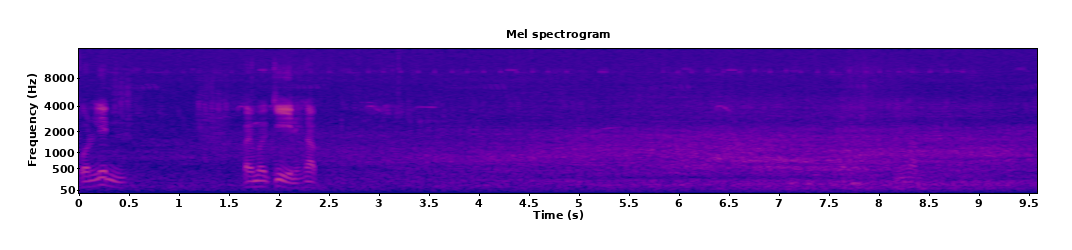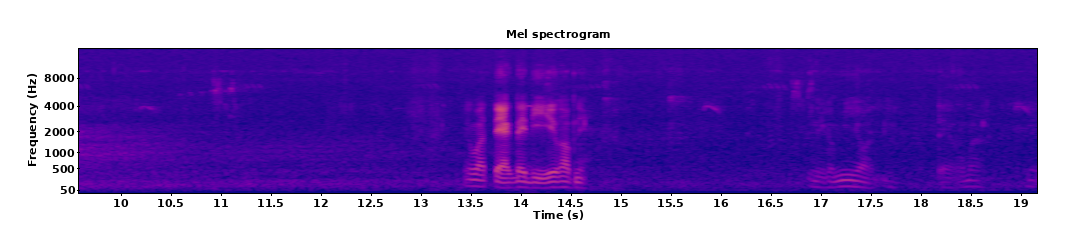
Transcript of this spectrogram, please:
ผลลิ้นไปเมื่อกี้นี่ครับ นี่ครับ เรียกว่าแตกได้ดีครับนี่นี่ก็มียอดแตกออกมานี่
